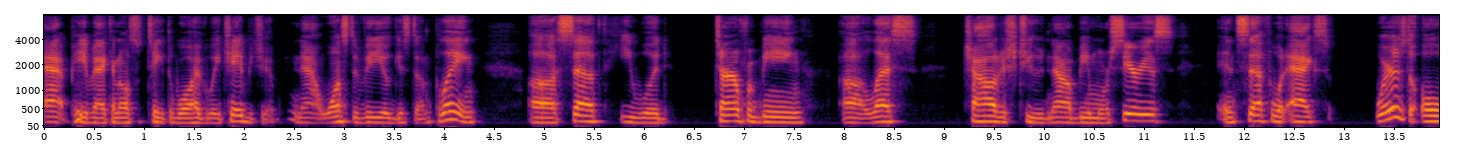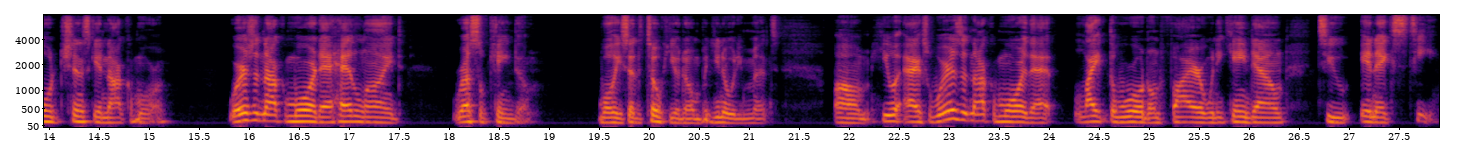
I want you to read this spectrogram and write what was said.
at Payback and also take the World Heavyweight Championship. Now, once the video gets done playing, uh, Seth he would turn from being uh, less childish to now be more serious, and Seth would ask, "Where's the old Shinsuke Nakamura? Where's the Nakamura that headlined Wrestle Kingdom?" Well, he said the Tokyo Dome, but you know what he meant. Um, he would ask, "Where's the Nakamura that light the world on fire when he came down to NXT?"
